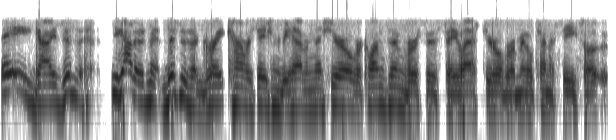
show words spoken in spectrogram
Hey guys, this is, you got to admit this is a great conversation to be having this year over Clemson versus say last year over Middle Tennessee. So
